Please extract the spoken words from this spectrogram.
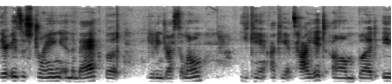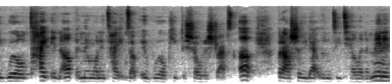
there is a string in the back, but getting dressed alone, you can't, I can't tie it, um, but it will tighten up. And then when it tightens up, it will keep the shoulder straps up. But I'll show you that little detail in a minute.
